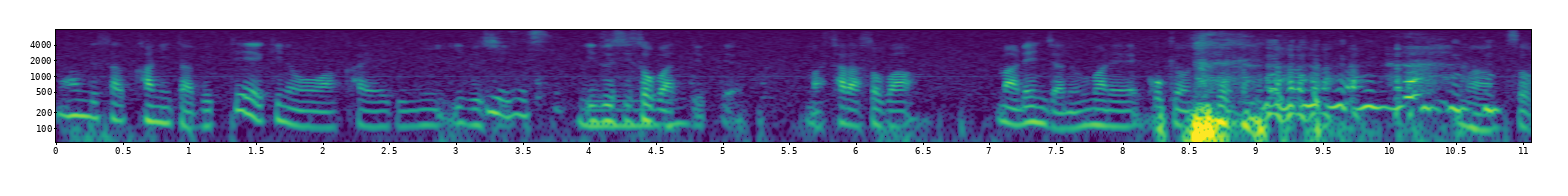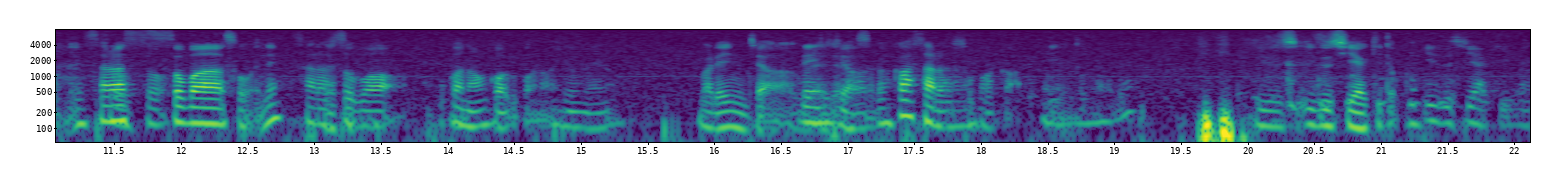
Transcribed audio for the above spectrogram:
なんでさカニ食べて昨日は帰りに伊豆市。伊豆市そばって言って、まあ、皿そば。まあレンジャーの生まれ故郷。の まあそうね。さらそうそうそばそうやね皿そば他なんかあるかな有名な。まあレンジャーぐらレンジャいじゃないですか。ーか皿そばかっていうところね伊豆市伊豆市焼きとか。伊豆市焼き、うん、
